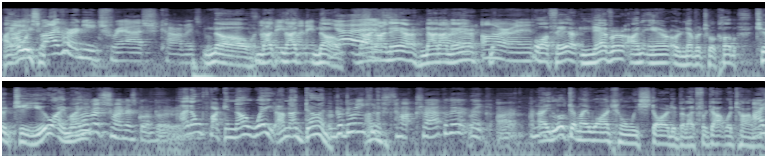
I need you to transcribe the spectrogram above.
I always. I've, I've heard you trash comics. Before. No, It's not being not funny. no, Yes. not on air, not on All right, air. all right. off air, never on air or never to a club. To to you, I might. How much time is going to? I don't fucking know. Wait, I'm not done. But don't you I'm keep not- track of it? Like, uh, I'm not- looked at my watch when we started, but I forgot what time we I, I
